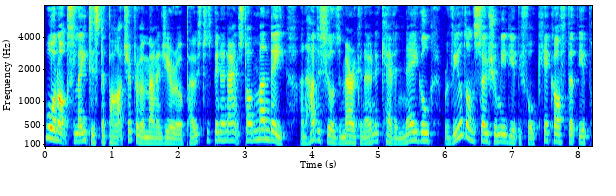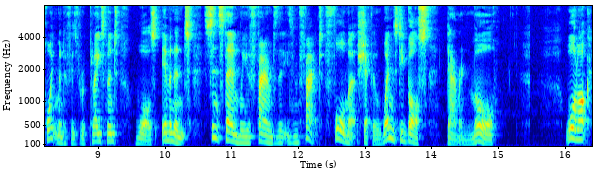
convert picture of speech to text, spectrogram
Warnock's latest departure from a managerial post has been announced on Monday, and Huddersfield's American owner Kevin Nagle revealed on social media before kick-off that the appointment of his replacement was imminent. Since then, we have found that he's in fact former Sheffield Wednesday boss Darren Moore. Warnock,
